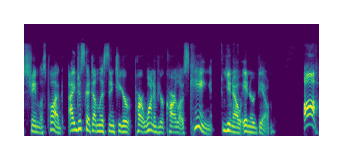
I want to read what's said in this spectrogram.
Shameless plug. I just got done listening to your part one of your Carlos King, you know, interview. Oh,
